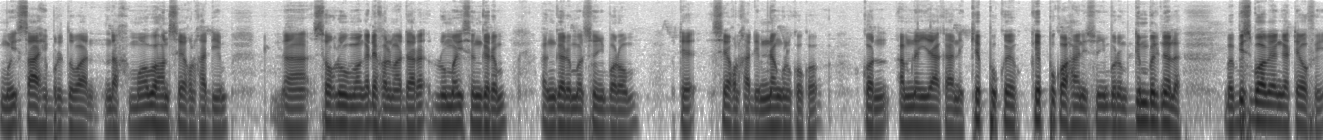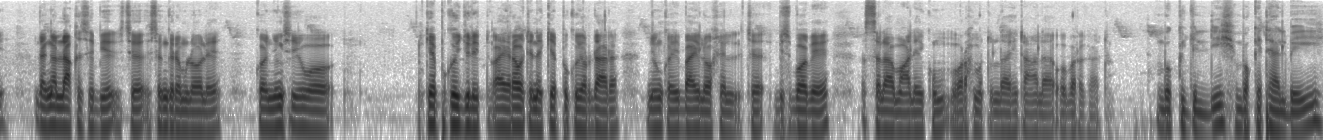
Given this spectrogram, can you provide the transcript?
muy saahibu ridwaan. Ndax moo waxoon seexul xadim soxlu ma nga defal ma dara lu may sa ngërëm ak ngërëmal suñu borom te seexul xadim nangul ko ko. Kon am nañ yaakaar ne képp ko képp koo xam suñu borom dimbali na la ba bis boobee nga teew fi da nga làq sa biir sa ngërëm loolee. Kon ñu ngi siy woo كيف كوي جليت أي رواتنا كيف كوي يردار نيون كوي باي لو خيل بس بوبي السلام عليكم ورحمة الله تعالى وبركاته بوكي جلدي بوكي تالبي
